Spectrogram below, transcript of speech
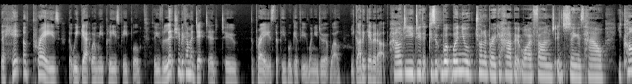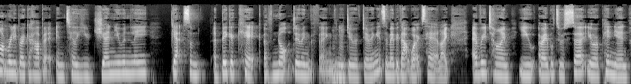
the hit of praise that we get when we please people. So you've literally become addicted to the praise that people give you when you do it well. You got to give it up. How do you do that? Because when you're trying to break a habit, what I found interesting is how you can't really break a habit until you genuinely get some a bigger kick of not doing the thing than you mm-hmm. do of doing it. So maybe that works here. Like every time you are able to assert your opinion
